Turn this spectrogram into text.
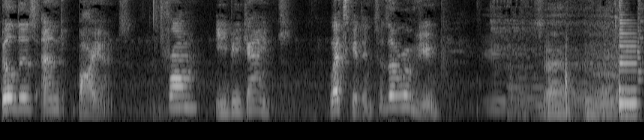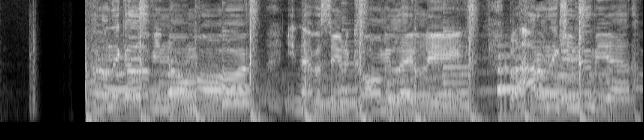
Builders and Biomes, from EB Games. Let's get into the review. I don't think I love you no more. You never seem to call me lately. But I don't think she knew me at all.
